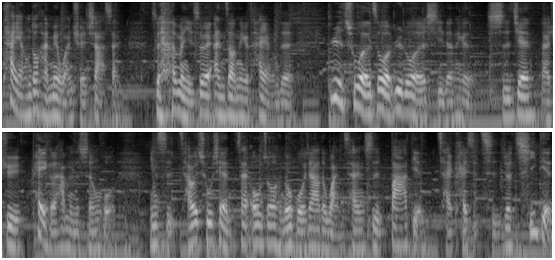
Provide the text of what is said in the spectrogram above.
太阳都还没有完全下山，所以他们也是会按照那个太阳的日出而作、日落而息的那个时间来去配合他们的生活，因此才会出现在欧洲很多国家的晚餐是八点才开始吃，就七点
